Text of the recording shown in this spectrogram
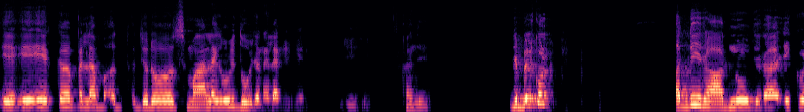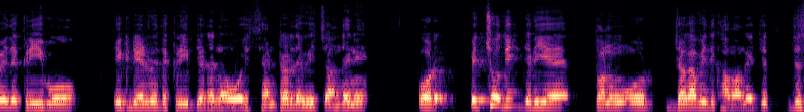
ਇਹ ਇਹ ਇੱਕ ਪਹਿਲਾਂ ਬ- ਜਦੋਂ ਸਮਾਨ ਲੈ ਕੇ ਉਹ ਵੀ ਦੋ ਜਣੇ ਲੈ ਕੇ ਗਏ। ਜੀ ਜੀ। ਹਾਂਜੀ। ਜੀ ਬਿਲਕੁਲ ਅੱਧੀ ਰਾਤ ਨੂੰ ਜਿਹੜਾ 1 ਵਜੇ ਦੇ ਕਰੀਬ ਉਹ 1:30 ਵਜੇ ਦੇ ਕਰੀਬ ਜਿਹੜੇ ਨੇ ਉਹ ਇਸ ਸੈਂਟਰ ਦੇ ਵਿੱਚ ਆਉਂਦੇ ਨੇ। ਔਰ ਪਿੱਛੋਂ ਦੀ ਜਿਹੜੀ ਹੈ ਤੁਹਾਨੂੰ ਉਹ ਜਗ੍ਹਾ ਵੀ ਦਿਖਾਵਾਂਗੇ ਜਿਸ ਜਿਸ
